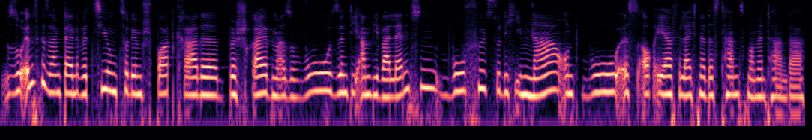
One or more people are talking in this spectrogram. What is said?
so insgesamt deine Beziehung zu dem Sport gerade beschreiben? Also wo sind die Ambivalenzen? Wo fühlst du dich ihm nah und wo ist auch eher vielleicht eine Distanz momentan da?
